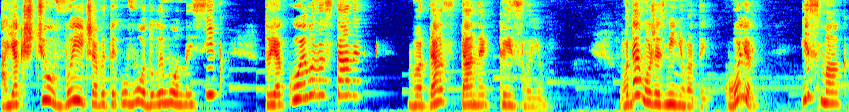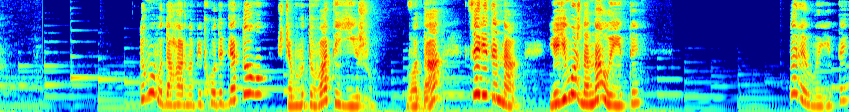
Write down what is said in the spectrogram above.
А якщо вичавити у воду лимонний сік, то якою вона стане? Вода стане кислою. Вода може змінювати колір і смак. Тому вода гарно підходить для того, щоб готувати їжу. Вода це рідина, її можна налити, перелити,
